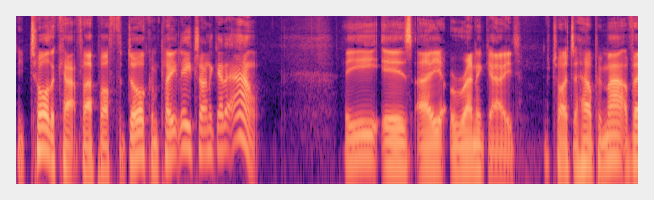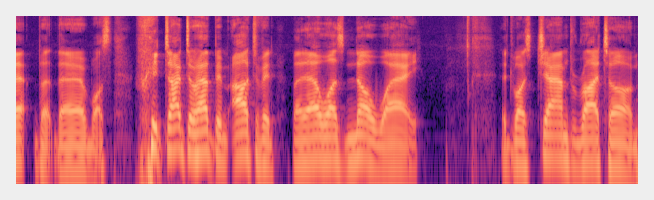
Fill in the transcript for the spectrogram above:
He tore the cat flap off the door completely, trying to get it out. He is a renegade. We tried to help him out of it, but there was. We tried to help him out of it, but there was no way. It was jammed right on.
